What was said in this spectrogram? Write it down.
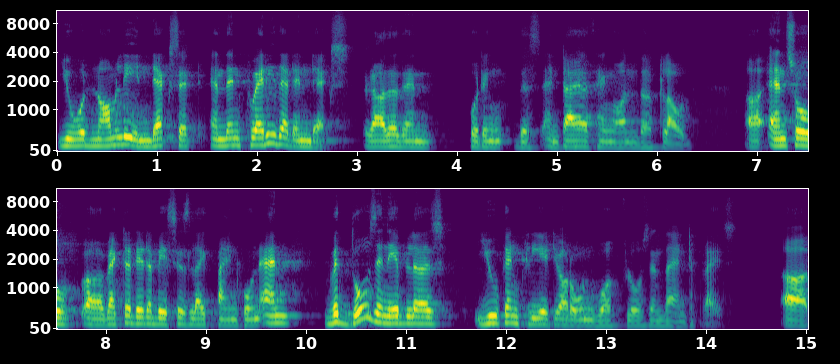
you would normally index it and then query that index rather than putting this entire thing on the cloud. Uh, and so uh, vector databases like Pinecone. And with those enablers, you can create your own workflows in the enterprise. Uh,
